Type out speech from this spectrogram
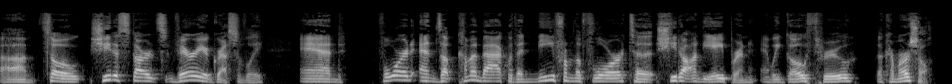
Um, so Shida starts very aggressively, and Ford ends up coming back with a knee from the floor to Shida on the apron, and we go through the commercial.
